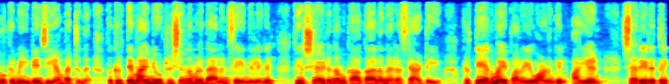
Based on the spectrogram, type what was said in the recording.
നമുക്ക് മെയിന്റെയിൻ ചെയ്യാൻ പറ്റുന്നത്. അപ്പോൾ കൃത്യമായ ന്യൂട്രീഷൻ നമ്മൾ ബാലൻസ് ചെയ്യുന്നില്ലെങ്കിൽ തീർച്ചയായിട്ടും നമുക്ക് അകാല നര സ്റ്റാർട്ട് ചെയ്യും. പ്രത്യേകമായി പറയുവാണെങ്കിൽ അയൺ. ശരീരത്തിൽ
